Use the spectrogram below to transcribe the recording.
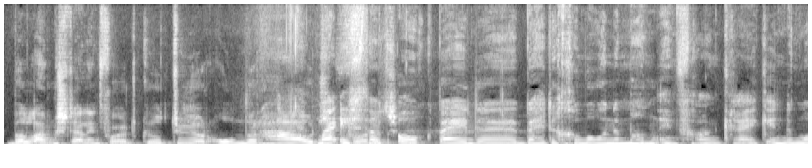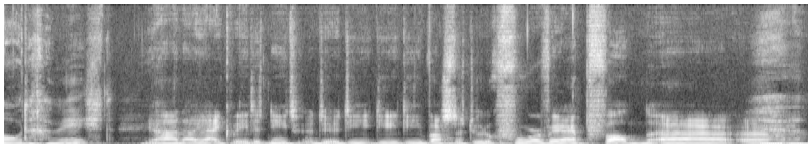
belangstelling voor het cultuuronderhoud. Maar is dat het- ook bij de, bij de gewone man in Frankrijk in de mode geweest? Ja, nou ja, ik weet het niet. Die, die, die was natuurlijk voorwerp van. eh, ehm, ja,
